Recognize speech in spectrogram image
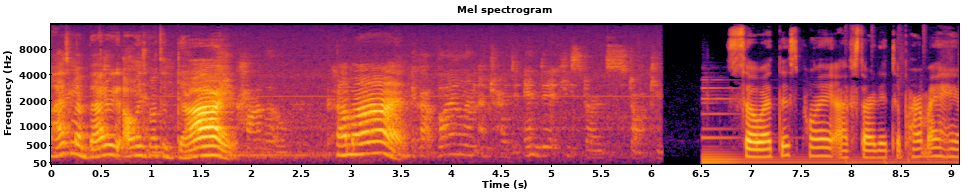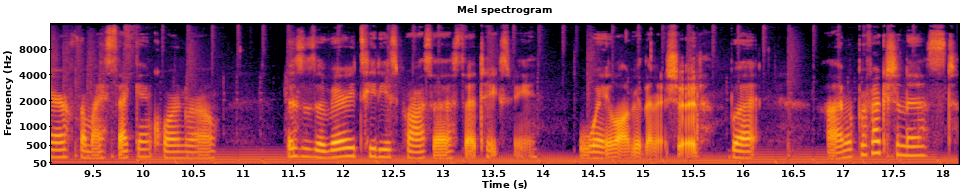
Why is my battery always about to die? Come on. So at this point, I've started to part my hair for my second cornrow. This is a very tedious process that takes me way longer than it should, but I'm a perfectionist.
